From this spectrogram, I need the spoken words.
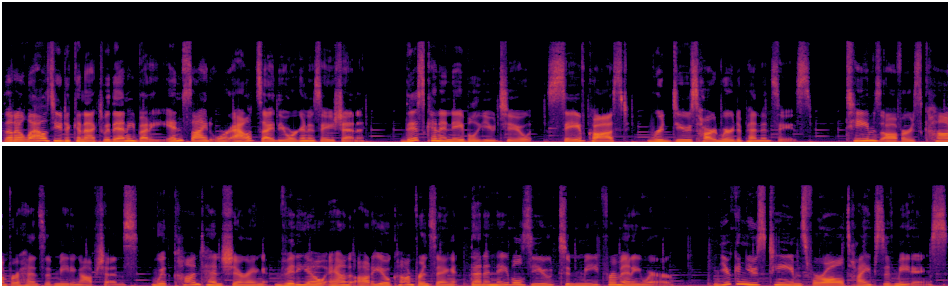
that allows you to connect with anybody inside or outside the organization. This can enable you to save cost, reduce hardware dependencies. Teams offers comprehensive meeting options with content sharing, video, and audio conferencing that enables you to meet from anywhere. You can use Teams for all types of meetings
